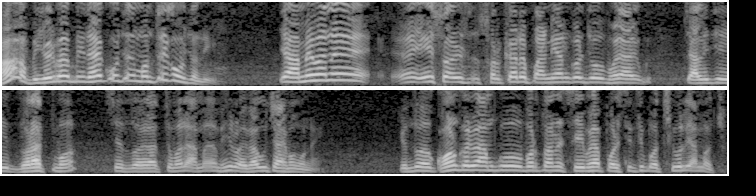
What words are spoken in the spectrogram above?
हाँ विजे विधायक कौन मंत्री कहते आम मैंने ये सरकार पांडियान जो भाया चली दौरात्म से दौरात्म आम भी रहा चाहे ना कि कौन करमको बर्तमान से भाया पिस्थित अच्छी आम अच्छा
